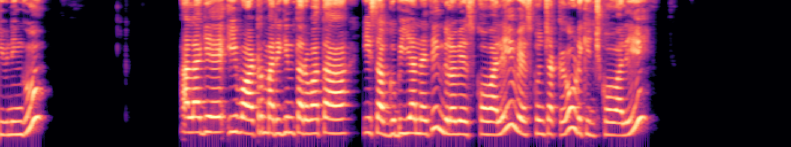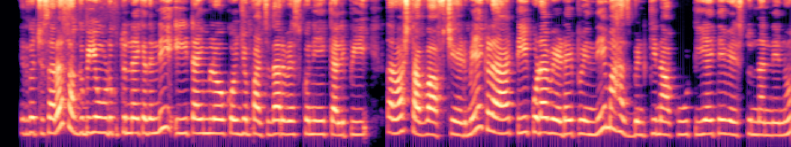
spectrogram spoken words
ఈవినింగు. అలాగే ఈ వాటర్ మరిగిన తర్వాత ఈ సగ్గు బియ్యాన్ని అయితే ఇందులో వేసుకోవాలి. వేసుకొని చక్కగా ఉడికించుకోవాలి. ఇదిగో చూసారా సగ్గు బియ్యం ఉడుకుతున్నాయి కదండి. ఈ టైంలో కొంచెం పంచదార వేసుకొని కలిపి తర్వాత స్టవ్ ఆఫ్ చేయడమే. ఇక్కడ టీ కూడా వేడైపోయింది. మా హస్బెండ్కి నాకు టీ అయితే వేస్తున్నాను నేను.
